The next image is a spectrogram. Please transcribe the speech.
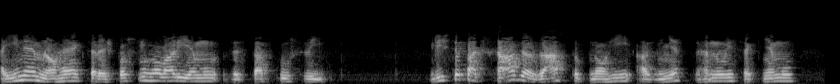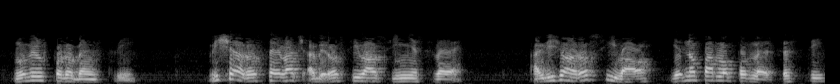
a jiné mnohé, kteréž posluhovali jemu ze statků svých. Když se pak scházel zástup mnohý a z měst hrnuli se k němu, mluvil v podobenství. Vyšel rozsévač, aby rozsíval símě své. A když on rozsíval, jedno padlo podle cesty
